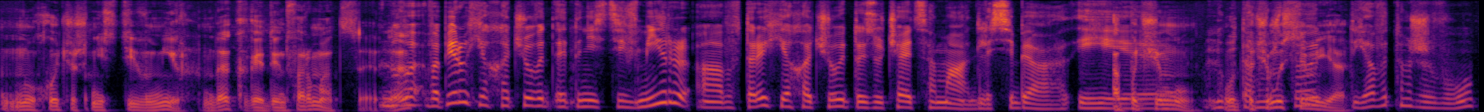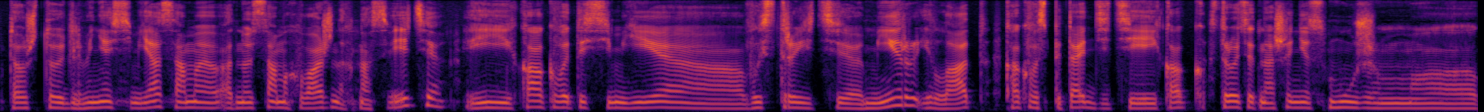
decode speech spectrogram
ну, хочешь нести в мир, да, какая-то информация, ну, да? Во-первых, я хочу это нести в мир, а во-вторых, я хочу это изучать сама для себя. И... А почему? Ну, вот почему семья? Я в этом живу, потому что для меня семья самое, одно из самых важных на свете. И как в этой семье выстроить мир и лад, как воспитать детей, как строить отношения отношения с мужем, э,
